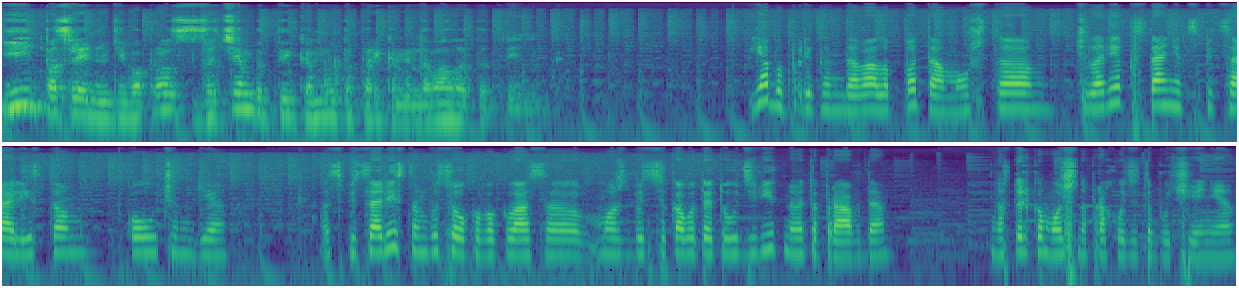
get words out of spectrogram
И последний вопрос. Зачем бы ты кому-то порекомендовал этот тренинг? Я бы порекомендовала, потому что человек станет специалистом в коучинге, специалистом высокого класса. Может быть, кого-то это удивит, но это правда. Настолько мощно проходит обучение.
